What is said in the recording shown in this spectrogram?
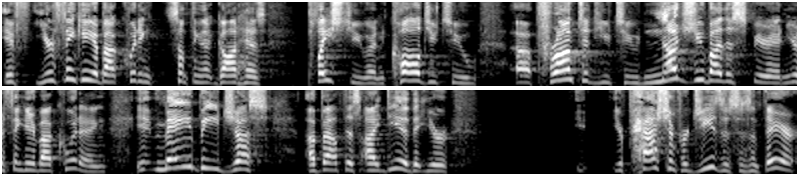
If you're thinking about quitting something that God has placed you and called you to, uh, prompted you to, nudged you by the Spirit, and you're thinking about quitting, it may be just about this idea that your, your passion for Jesus isn't there.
